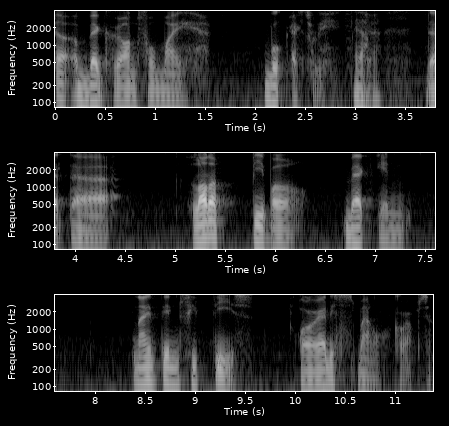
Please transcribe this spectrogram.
uh, a background for my book actually. Yeah. that uh, a lot of people back in 1950s already smell corruption.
